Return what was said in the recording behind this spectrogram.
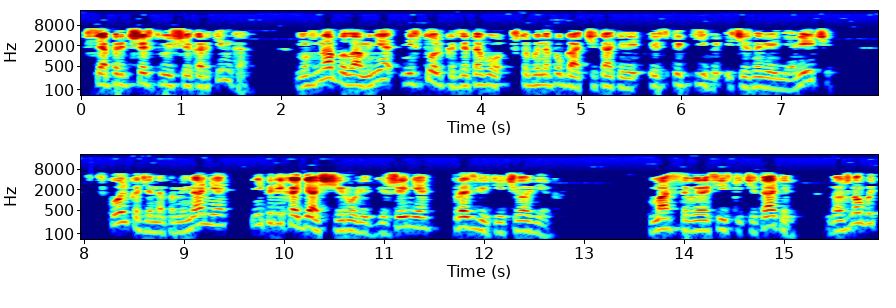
Вся предшествующая картинка нужна была мне не столько для того, чтобы напугать читателей перспективы исчезновения речи, сколько для напоминания непереходящей роли движения в развитии человека. Массовый российский читатель, должно быть,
